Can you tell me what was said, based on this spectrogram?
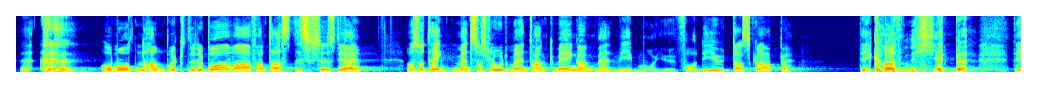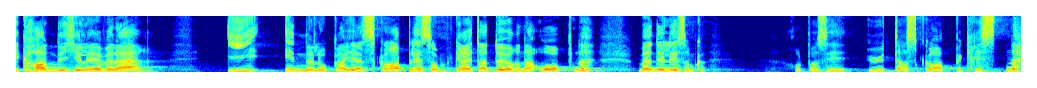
og måten han brukte det på, var fantastisk, syns jeg. Og så tenkte, men så slo det meg en tanke med en gang. Men vi må jo få de ut av skapet. De kan ikke, de kan ikke leve der. I innelukka i et skap, liksom. Greit at dørene er åpne, men de liksom holdt på å si, Ut av skapet, kristne.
